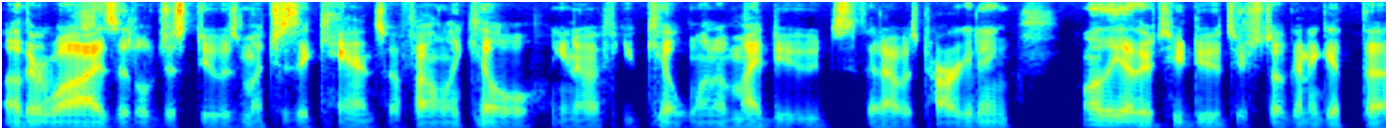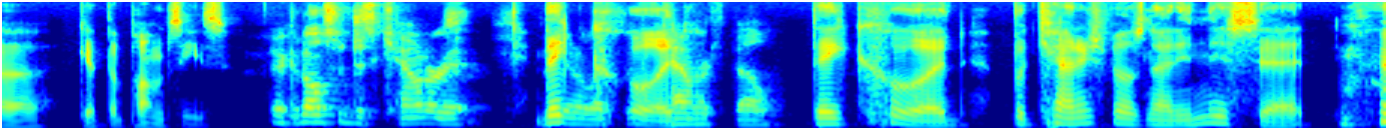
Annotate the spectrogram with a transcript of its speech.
Otherwise, it'll just do as much as it can. So if I only kill, you know, if you kill one of my dudes that I was targeting, well, the other two dudes are still going to get the get the pumpsies. It could also just counter it. They you know, like could, counter spell. they could, but counter counterspell's not in this set.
